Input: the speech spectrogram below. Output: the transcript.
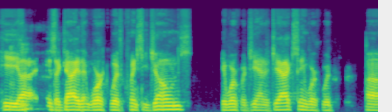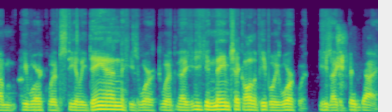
He mm-hmm. uh, is a guy that worked with Quincy Jones. He worked with Janet Jackson. He worked with um, he worked with Steely Dan. He's worked with like you can name check all the people he worked with. He's like a big guy.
